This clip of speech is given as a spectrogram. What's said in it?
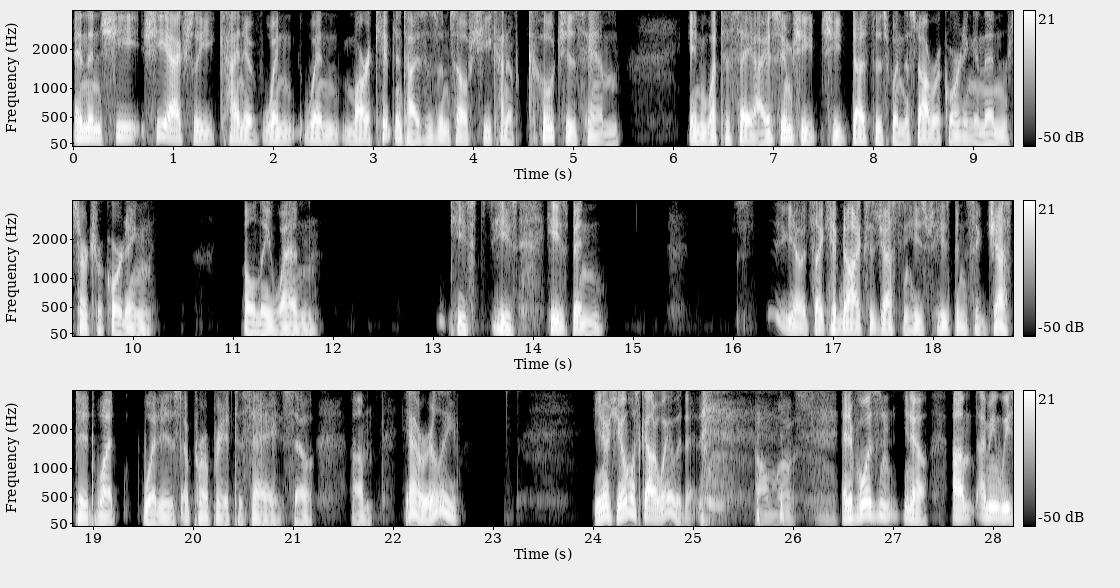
and then she she actually kind of when when Mark hypnotizes himself, she kind of coaches him in what to say. I assume she she does this when the not recording, and then starts recording only when he's he's he's been you know, it's like hypnotic suggestion. He's he's been suggested what what is appropriate to say. So, um, yeah, really, you know, she almost got away with it. Almost. and if it wasn't, you know, um, I mean, we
